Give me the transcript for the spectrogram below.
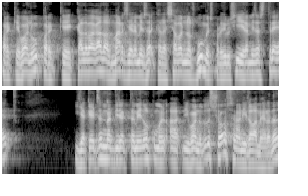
perquè, bueno, perquè cada vegada el marge era més, que deixaven els boomers, per dir-ho així, era més estret, i aquests han anat directament al a dir, bueno, tot això se n'anirà a la merda.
